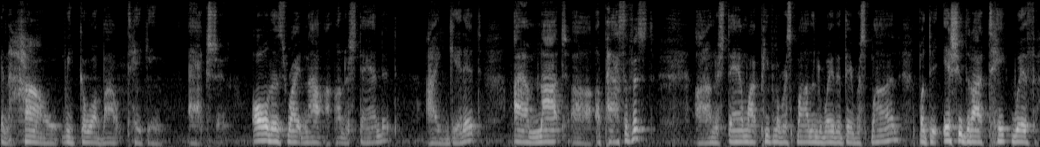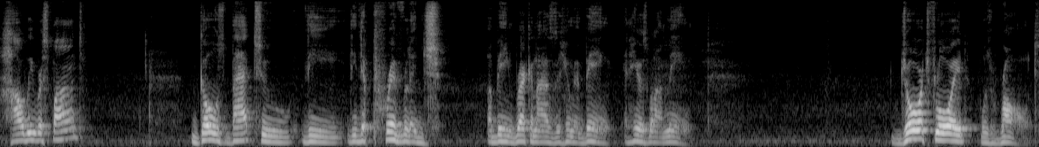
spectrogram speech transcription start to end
and how we go about taking action. All this right now, I understand it. I get it. I am not uh, a pacifist. I understand why people are responding the way that they respond. But the issue that I take with how we respond goes back to the, the, the privilege of being recognized as a human being. And here's what I mean. George Floyd was wronged.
